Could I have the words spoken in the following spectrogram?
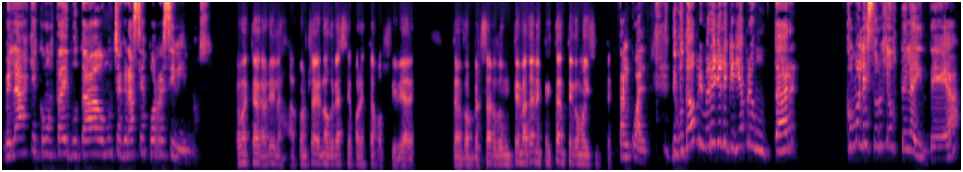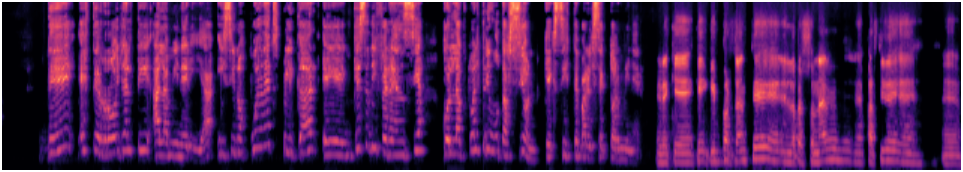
Velázquez. ¿Cómo está, diputado? Muchas gracias por recibirnos. ¿Cómo está, Gabriela? Al contrario, no, gracias por esta posibilidad de, conversar de un tema tan expectante como dice usted. Tal cual. Diputado, primero yo le quería preguntar, ¿cómo le surge a usted la idea de este royalty a la minería y si nos puede explicar eh, en qué se diferencia con la actual tributación que existe para el sector minero. Mire, qué, importante en lo personal partir de eh,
